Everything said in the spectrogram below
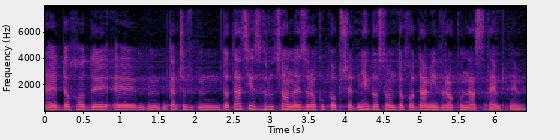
E, Dochody, e, znaczy dotacje zwrócone z roku poprzedniego są dochodami w roku następnym.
